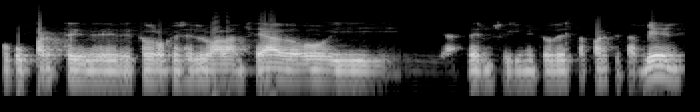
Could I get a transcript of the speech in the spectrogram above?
ocuparte de, de, todo lo que es el balanceado y, hacer un seguimiento de esta parte también.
